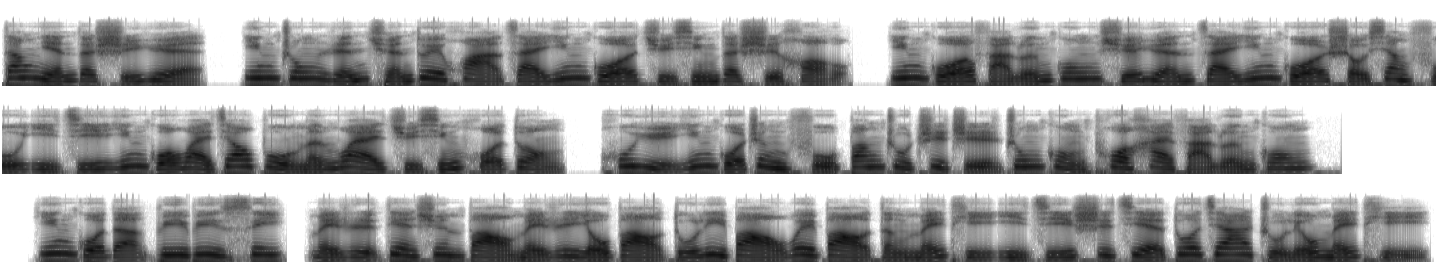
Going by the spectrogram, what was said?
当年的十月，英中人权对话在英国举行的时候，英国法轮功学员在英国首相府以及英国外交部门外举行活动，呼吁英国政府帮助制止中共迫害法轮功。英国的 BBC、每日电讯报、每日邮报、独立报、卫报等媒体，以及世界多家主流媒体，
